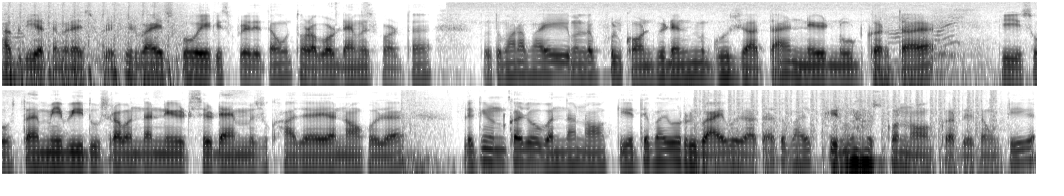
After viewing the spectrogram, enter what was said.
हक दिया था मेरा स्प्रे फिर भाई इसको एक स्प्रे देता हूँ, थोड़ा बहुत डैमेज पड़ता है। तो तुम्हारा भाई मतलब फुल कॉन्फिडेंस में घुस जाता है, नेट नूट करता है कि सोचता है मे बी दूसरा बंदा नेट से डैमेज खा जाए या नॉक हो जाए। लेकिन उनका जो बंदा नॉक किए थे भाई, वो रिवाइव हो जाता है तो भाई फिर मैं उसको नॉक कर देता हूँ, ठीक है?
